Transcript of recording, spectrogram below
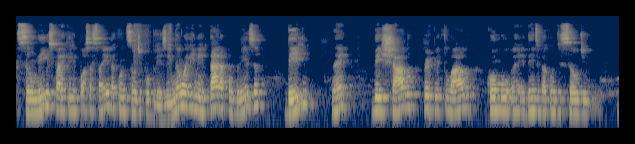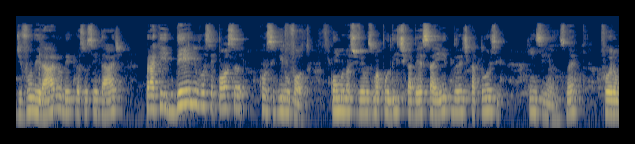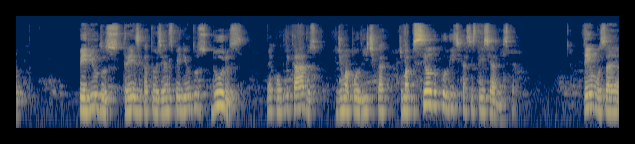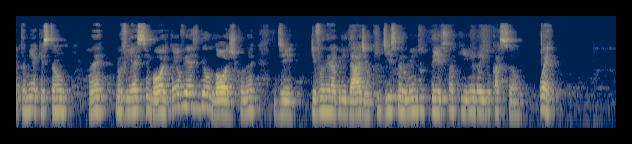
são meios para que ele possa sair da condição de pobreza e não alimentar a pobreza dele, né? deixá-lo, perpetuá-lo como é, dentro da condição de, de vulnerável dentro da sociedade, para que dele você possa conseguir um voto. Como nós tivemos uma política dessa aí durante 14, 15 anos, né? Foram períodos, 13, 14 anos, períodos duros, né, complicados de uma política, de uma pseudo-política assistencialista. Temos a, também a questão né, no viés simbólico, é o viés ideológico né, de, de vulnerabilidade, é o que diz pelo menos o texto aqui né, da educação. Ué,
